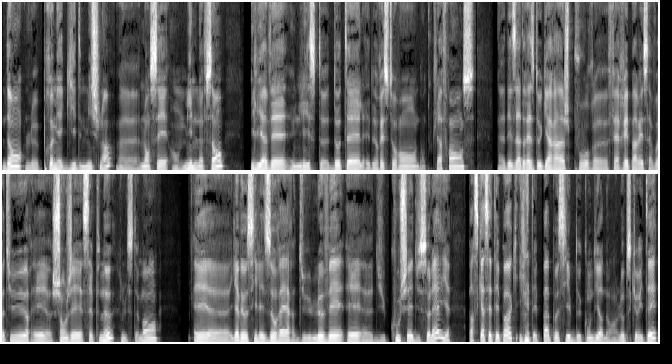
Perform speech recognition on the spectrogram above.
Dans le premier guide Michelin, euh, lancé en 1900, il y avait une liste d'hôtels et de restaurants dans toute la France, euh, des adresses de garage pour euh, faire réparer sa voiture et changer ses pneus, justement. Et il y avait aussi les horaires du lever et du coucher du soleil, parce qu'à cette époque, il n'était pas possible de conduire dans l'obscurité,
